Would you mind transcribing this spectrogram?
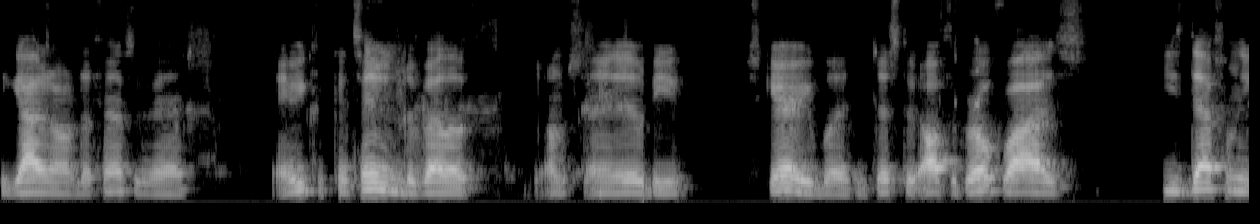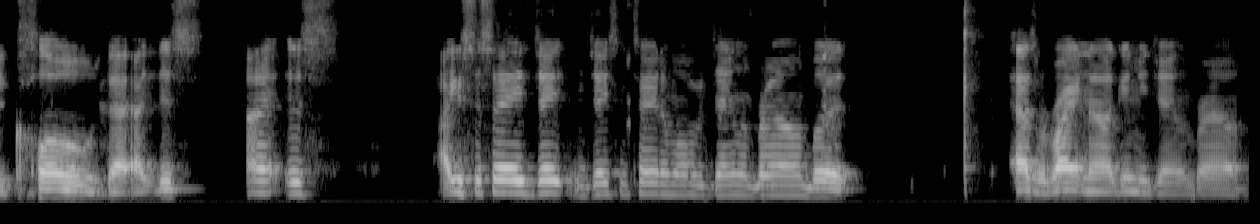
he got it on the defensive end. And he can continue to develop, I'm saying it'll be scary, but just off the growth wise, he's definitely closed that. I, this, I, it's. I used to say J, Jayson Tatum over Jaylen Brown, but as of right now, give me Jaylen Brown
